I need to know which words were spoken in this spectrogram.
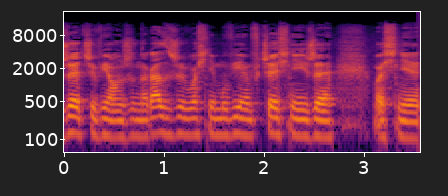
rzeczy wiąże. No raz, że właśnie mówiłem wcześniej, że właśnie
